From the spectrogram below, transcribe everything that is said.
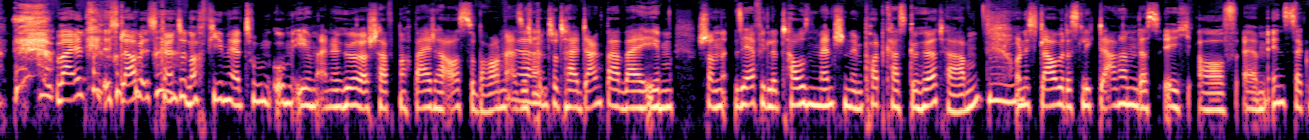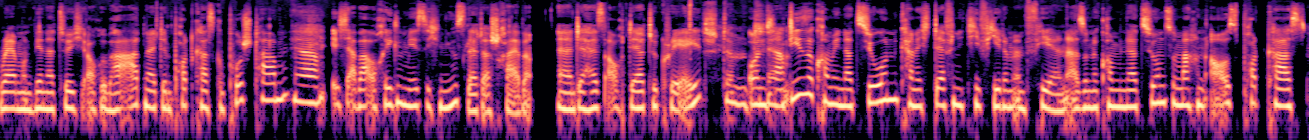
weil ich glaube, ich könnte noch viel mehr tun, um eben eine Hörerschaft noch weiter auszubauen. Also ja. ich bin total dankbar, weil eben schon sehr viele tausend Menschen den Podcast gehört haben. Mhm. Und ich glaube, das liegt daran, dass ich auf ähm, Instagram und wir natürlich auch über Artnight den Podcast gepusht haben. Ja. Ich aber auch regelmäßig Newsletter schreibe. Äh, der heißt auch Dare to Create. Stimmt. Und ja. diese Kombination kann ich definitiv jedem empfehlen. Also eine Kombination zu machen aus Podcast,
